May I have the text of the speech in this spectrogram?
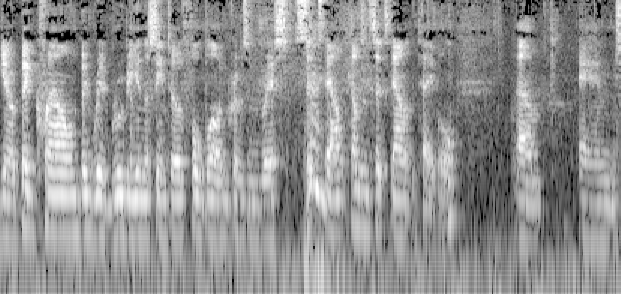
you know, big crown, big red ruby in the centre, full blown crimson dress, sits down, comes and sits down at the table. Um, and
